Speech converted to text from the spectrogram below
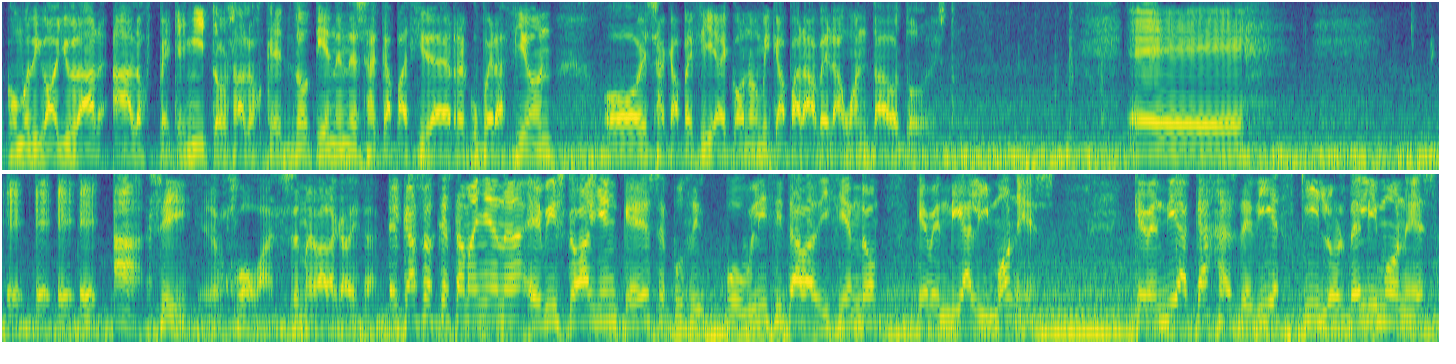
como digo, ayudar a los pequeñitos, a los que no tienen esa capacidad de recuperación o esa capacidad económica para haber aguantado todo esto. Eh, eh, ah, sí, joder, se me va la cabeza. El caso es que esta mañana he visto a alguien que se publicitaba diciendo que vendía limones que vendía cajas de 10 kilos de limones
